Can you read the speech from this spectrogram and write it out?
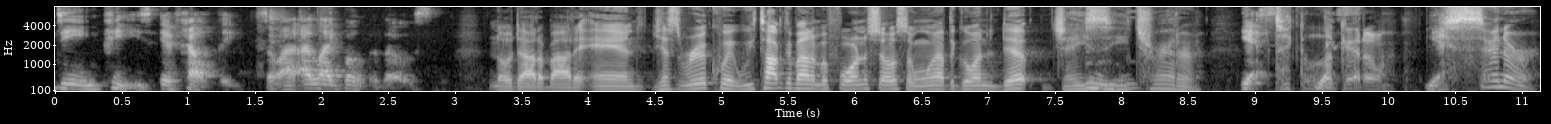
Dean Pees, if healthy. So I, I like both of those. No doubt about it. And just real quick, we talked about him before on the show, so we won't have to go into depth. J.C. Mm-hmm. Tretter. Yes. Take a look yes. at him. Yes. He's center.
